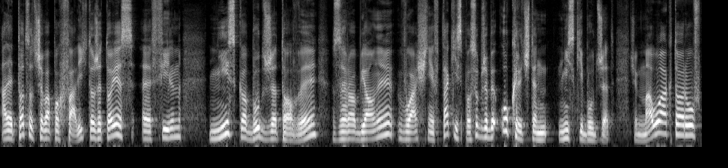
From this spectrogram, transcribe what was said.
ale to, co trzeba pochwalić, to że to jest e, film niskobudżetowy, zrobiony właśnie w taki sposób, żeby ukryć ten niski budżet. Czyli mało aktorów,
